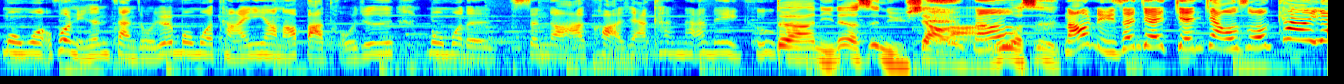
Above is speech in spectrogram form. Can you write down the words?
默默或女生站着，我就会默默躺在地上，然后把头就是默默的伸到她胯下看她内裤。对啊，你那个是女校啦。然后如果是然后女生就会尖叫说：“靠呀，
